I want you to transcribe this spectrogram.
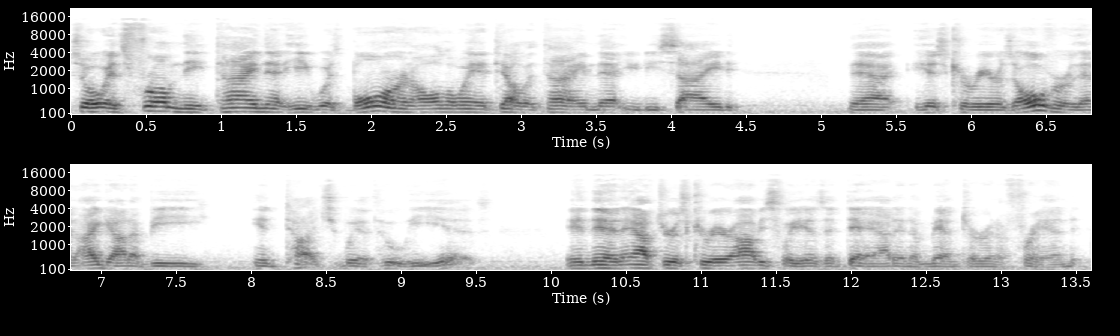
So it's from the time that he was born all the way until the time that you decide that his career is over that i got to be in touch with who he is. And then after his career obviously as a dad and a mentor and a friend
